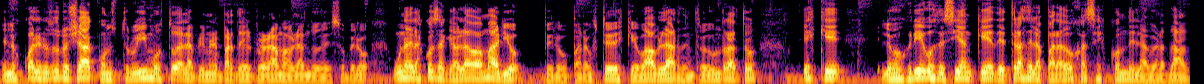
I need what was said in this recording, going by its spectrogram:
en los cuales nosotros ya construimos toda la primera parte del programa hablando de eso. Pero una de las cosas que hablaba Mario, pero para ustedes que va a hablar dentro de un rato, es que los griegos decían que detrás de la paradoja se esconde la verdad.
